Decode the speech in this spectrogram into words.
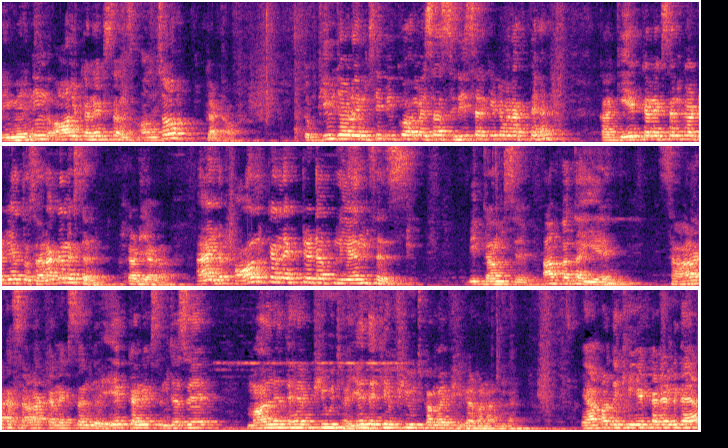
remaining all connection also cut off तो फ्यूज और एमसीबी को हमेशा सीरीज़ सर्किट में रखते हैं। कहा कि एक कनेक्शन कट गया तो सारा कनेक्शन कट जाएगा। And all connected appliances become safe आप बताइए, सारा का सारा कनेक्शन जो एक कनेक्शन जैसे मान लेते हैं फ्यूज है। ये देखिए फ्यूज का मैं फिगर बना दिया। यहाँ पर देखिए, ये करंट गया,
